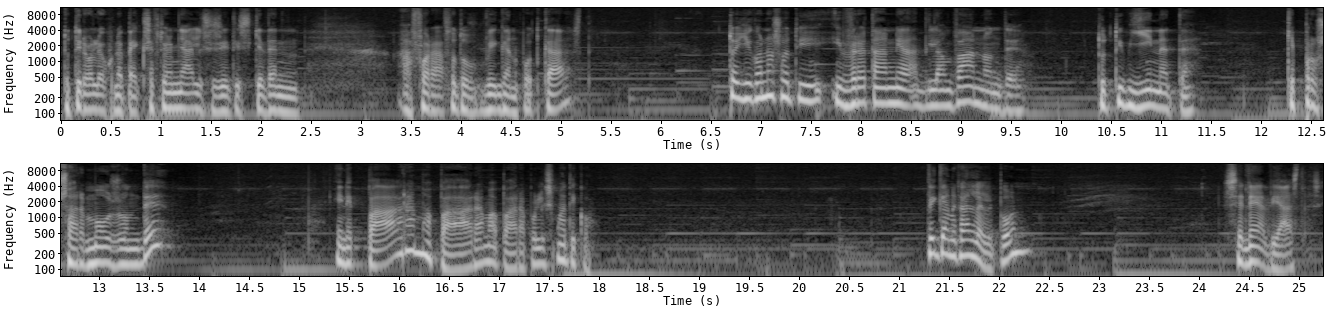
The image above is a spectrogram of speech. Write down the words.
το τι ρόλο έχουν παίξει. Αυτό είναι μια άλλη συζήτηση και δεν αφορά αυτό το vegan podcast. Το γεγονός ότι οι Βρετανοί αντιλαμβάνονται το τι γίνεται και προσαρμόζονται είναι πάρα μα πάρα μα πάρα πολύ σημαντικό. Vegan γάλα λοιπόν σε νέα διάσταση,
